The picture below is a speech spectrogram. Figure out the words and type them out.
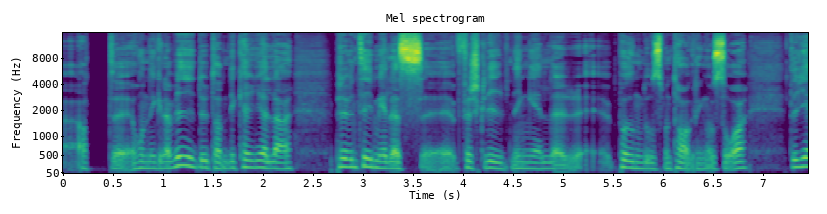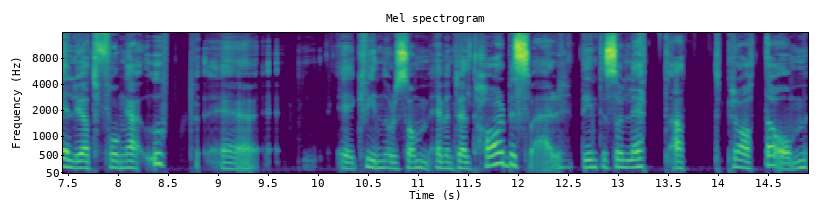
att eh, hon är gravid utan det kan gälla preventivmedelsförskrivning eller eh, på ungdomsmottagning och så. Det gäller ju att fånga upp eh, Eh, kvinnor som eventuellt har besvär. Det är inte så lätt att prata om.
